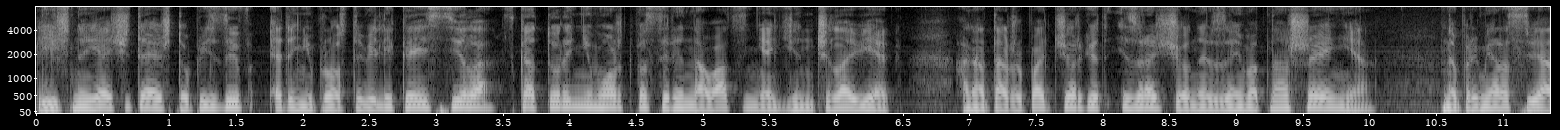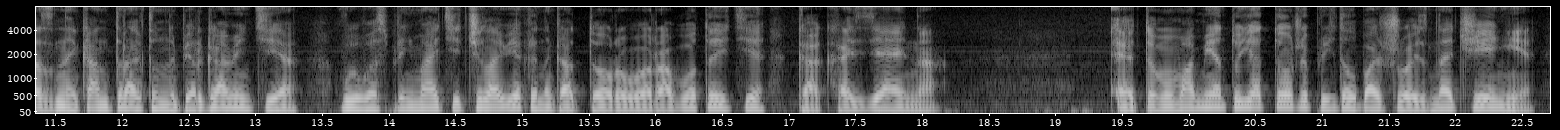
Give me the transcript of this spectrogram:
Лично я считаю, что призыв – это не просто великая сила, с которой не может посоревноваться ни один человек. Она также подчеркивает извращенные взаимоотношения. Например, связанные контрактом на пергаменте, вы воспринимаете человека, на которого работаете, как хозяина. Этому моменту я тоже придал большое значение –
